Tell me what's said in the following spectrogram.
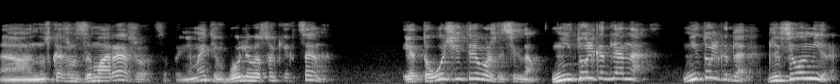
э, ну скажем, замораживаться, понимаете, в более высоких ценах. И это очень тревожный сигнал. Не только для нас, не только для, для всего мира.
